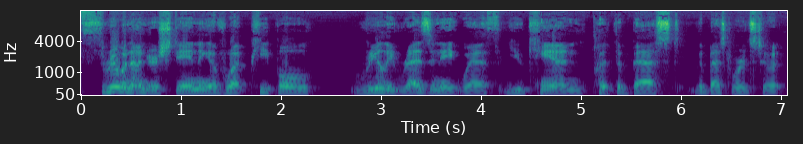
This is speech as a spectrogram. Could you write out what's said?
through an understanding of what people really resonate with, you can put the best the best words to it.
